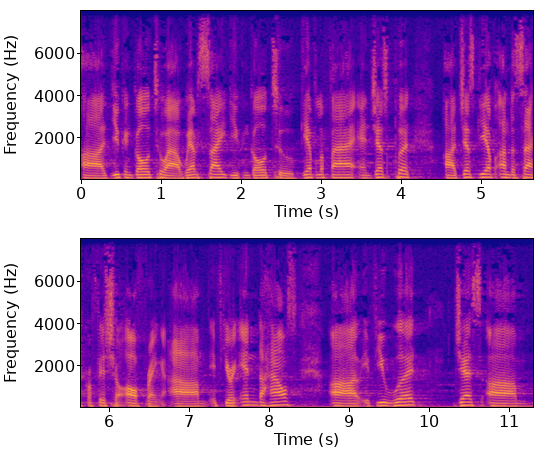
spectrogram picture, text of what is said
uh, you can go to our website. You can go to Givelify and just put uh, just give under sacrificial offering. Um, if you're in the house, uh, if you would just um,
